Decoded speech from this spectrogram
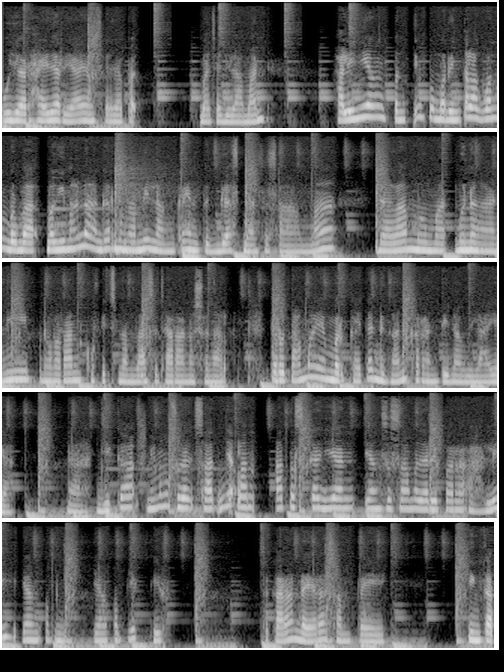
ujar Haidar ya yang saya dapat baca di laman. Hal ini yang penting pemerintah lakukan bagaimana agar mengambil langkah yang tegas dan sesama dalam menangani penularan COVID-19 secara nasional, terutama yang berkaitan dengan karantina wilayah. Nah, jika memang sudah saatnya atas kajian yang sesama dari para ahli yang ob yang objektif, sekarang daerah sampai tingkat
